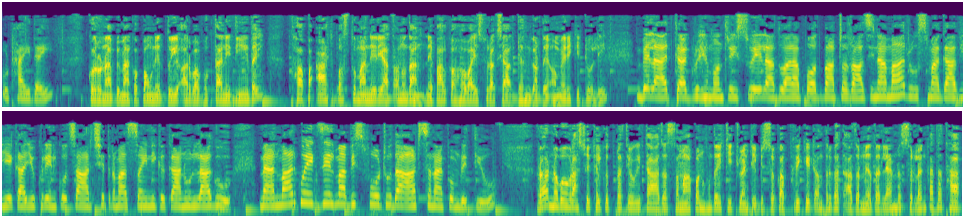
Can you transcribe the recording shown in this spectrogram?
उठाइदै। कोरोना बीमाको पाउने दुई अर्ब भुक्तानी दिइँदै थप आठ वस्तुमा निर्यात अनुदान नेपालको हवाई सुरक्षा अध्ययन गर्दै अमेरिकी टोली। बेलायतका गृहमन्त्री सुएलाद्वारा पदबाट राजीनामा रूसमा गाभिएका युक्रेनको चार क्षेत्रमा सैनिक कानून लागू म्यानमारको एक जेलमा विस्फोट हुँदा आठजनाको मृत्यु। र नवौं राष्ट्रिय खेलकुद प्रतियोगिता आज समापन हुँदै टी ट्वेन्टी विश्वकप क्रिकेट अन्तर्गत आज नेदरल्याण्ड र श्रीलंका तथा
